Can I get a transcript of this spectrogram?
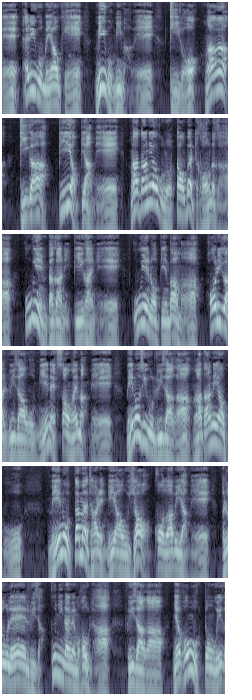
မဲ့အဲ့ဒီကိုမရောက်ခင်မိကိုမိမှာပဲဒီတော့ငါကဒီကပြေးအောင်ပြမယ်ငါသားနှစ်ယောက်ကိုတော့တောင်ဘက်တကောင်းတကားဥယျင်ဘက်ကနေပြေးခိုင်းမယ် ဥယျင်တော်ပြင်ပမှာဟောဒီကလူစာကိုမြင်းနဲ့စောင့်ခိုင်းပါမယ်မင်းတို့စီကိုလူစာကငါသားနှစ်ယောက်ကိုမင်းတို့တတ်မှတ်ထားတဲ့နေရာကိုရောက်ခေါ်သွားပေးရမယ်ဘလို့လဲလူစာကုညီနိုင်မယ်မဟုတ်လားလူစာကမျက်ခုံးကိုတွန်ဝေးက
